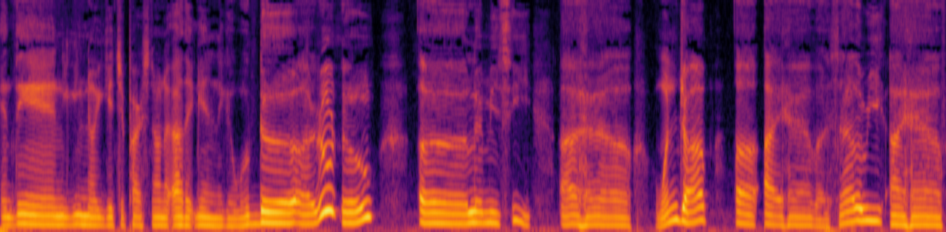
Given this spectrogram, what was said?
And then you, know you get your person on the other end, and they go, "Well, duh, I don't know. Uh, let me see. I have one job. Uh, I have a salary. I have."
